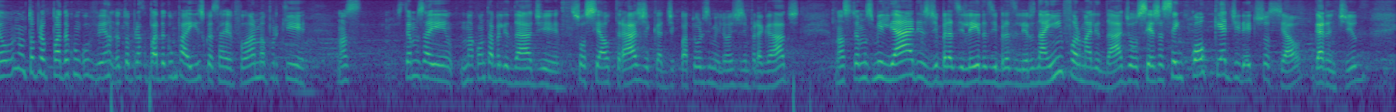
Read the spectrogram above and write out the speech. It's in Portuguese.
Eu não estou preocupada com o governo, eu estou preocupada com o país com essa reforma, porque nós temos aí uma contabilidade social trágica de 14 milhões de desempregados, nós temos milhares de brasileiras e brasileiros na informalidade, ou seja, sem qualquer direito social garantido,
